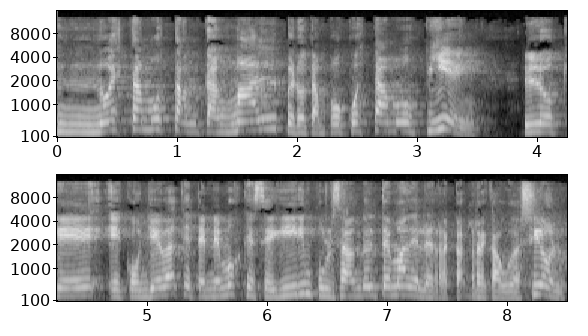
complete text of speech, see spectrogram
no estamos tan tan mal, pero tampoco estamos bien, lo que eh, conlleva que tenemos que seguir impulsando el tema de la recaudación.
